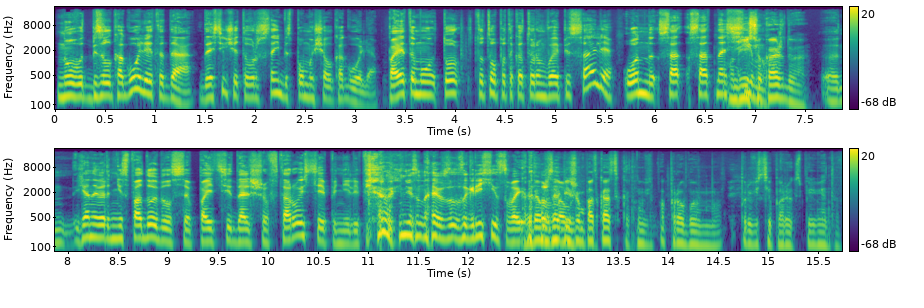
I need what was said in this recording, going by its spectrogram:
но вот без алкоголя это да, достичь этого же состояния без помощи алкоголя. Поэтому то, тот опыт, о котором вы описали, он со соотносим. Он есть у каждого? Э, я, наверное, не сподобился пойти дальше второй степени или первой, не знаю, за, за грехи свои. Когда мы запишем подкаст, как-нибудь попробуем провести пару экспериментов.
